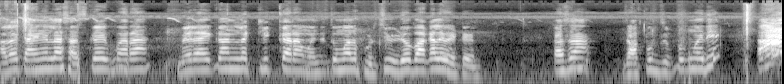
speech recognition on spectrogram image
आपल्या चॅनलला सबस्क्राईब करा. बेल आयकॉनला क्लिक करा. म्हणजे तुम्हाला पुढची व्हिडिओ बघायला भेटेल. कसा? झापूक झुपूकमध्ये आ,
